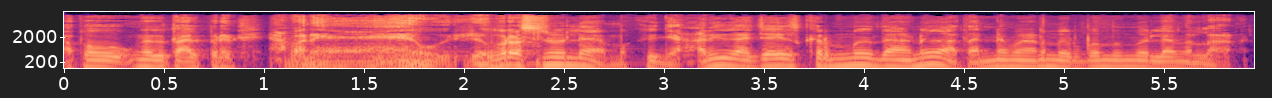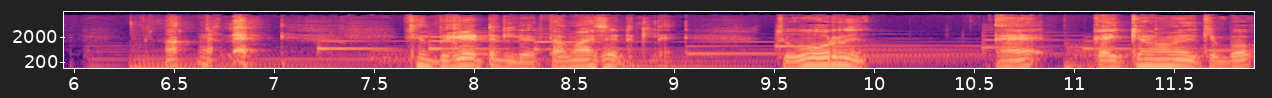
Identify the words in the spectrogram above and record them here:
അപ്പോൾ നിങ്ങൾക്ക് താല്പര്യം? ഞാൻ പറഞ്ഞേ ഒരു പ്രശ്നമില്ല നമുക്ക് ഞാൻ അജൈൽ സ്ക്രം ഇതാണ്. അതന്നെ വേണം നിർബന്ധമൊന്നുമില്ല എന്നുള്ളതാണ്. അങ്ങനെ. ഇത് കേട്ടില്ലേ തമാശ കേട്ടില്ലേ ചോറ് കഴിക്കണമെന്ന് ചോദിക്കുമ്പോൾ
